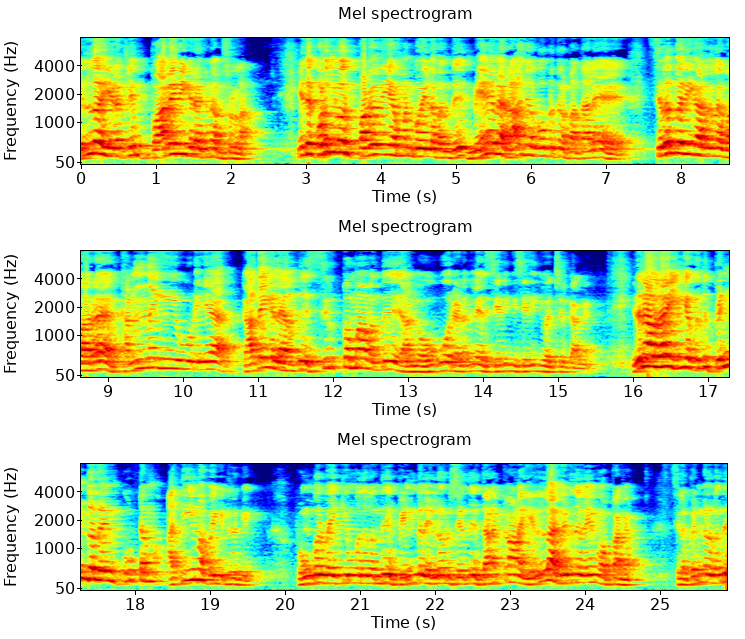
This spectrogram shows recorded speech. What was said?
எல்லா இடத்துலையும் பரவி கிடக்குன்னு அப்படி சொல்லலாம். இந்த கொடுங்கலூர் பகவதி அம்மன் கோயிலில் வந்து மேலே ராஜ கோபுரத்தில் பார்த்தாலே சிலப்பதிகாரத்தில் வர கண்ணகியுடைய கதைகளை வந்து சிற்பமாக வந்து அங்கே ஒவ்வொரு இடத்துலையும் செதுக்கி செதுக்கி வச்சுருக்காங்க. இதனால தான் இங்கே வந்து பெண்களின் கூட்டம் அதிகமாக போய்கிட்டு இருக்கு. பொங்கல் வைக்கும்போது வந்து பெண்கள் எல்லோரும் சேர்ந்து தனக்கான எல்லா விடுதலையும் வைப்பாங்க. சில பெண்கள் வந்து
